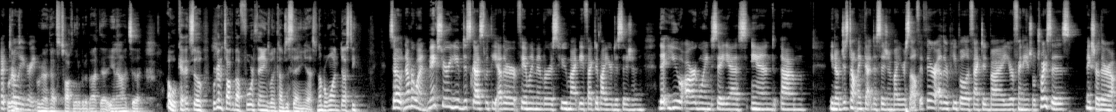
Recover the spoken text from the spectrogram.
I We're gonna- totally agree. we're gonna have to talk a little bit about that. You know, it's a oh okay. So we're gonna talk about four things when it comes to saying yes. Number one, Dusty. So, number one, make sure you've discussed with the other family members who might be affected by your decision that you are going to say yes, and um, you know, just don't make that decision by yourself. If there are other people affected by your financial choices, make sure they're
